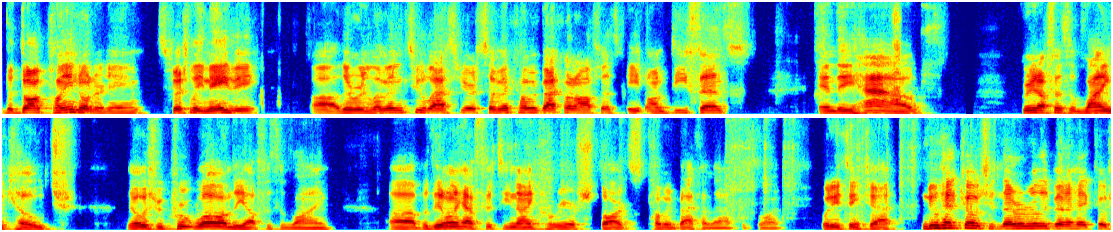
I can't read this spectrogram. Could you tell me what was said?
the dog playing Notre Dame, especially Navy. Uh, they were 11 and 2 last year, seven coming back on offense, eight on defense, and they have great offensive line coach. They always recruit well on the offensive line, uh, but they only have 59 career starts coming back on the offensive line. What do you think, Chad? New head coach has never really been a head coach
